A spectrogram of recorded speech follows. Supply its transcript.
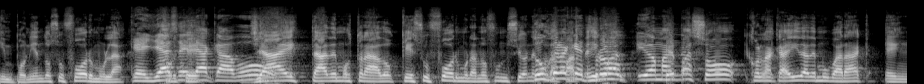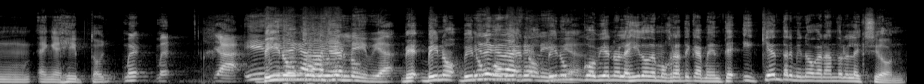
imponiendo su fórmula. Que ya se le acabó. Ya está demostrado que su fórmula no funciona. en ¿Tú crees que Trump igual. iba a mandar- ¿Qué pasó con la caída de Mubarak en, en Egipto? Me- me- ya. Y, vino un gobierno Libia. vi- vino, vino, un gobierno en vino Libia. un gobierno elegido democráticamente y quién terminó ganando la elección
